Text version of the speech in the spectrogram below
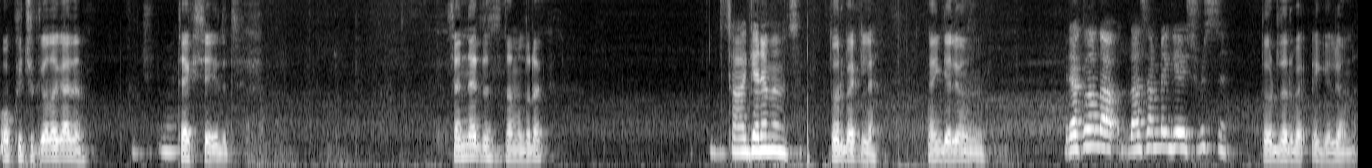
O küçük yola geldim. Küçük mü? Tek şeydi. Sen neredesin tam olarak? Sağa gelememişsin. Dur bekle. Ben geliyorum. Bir dakika lan da, lan sen beni geçmişsin. Dur dur bekle geliyorum ben.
